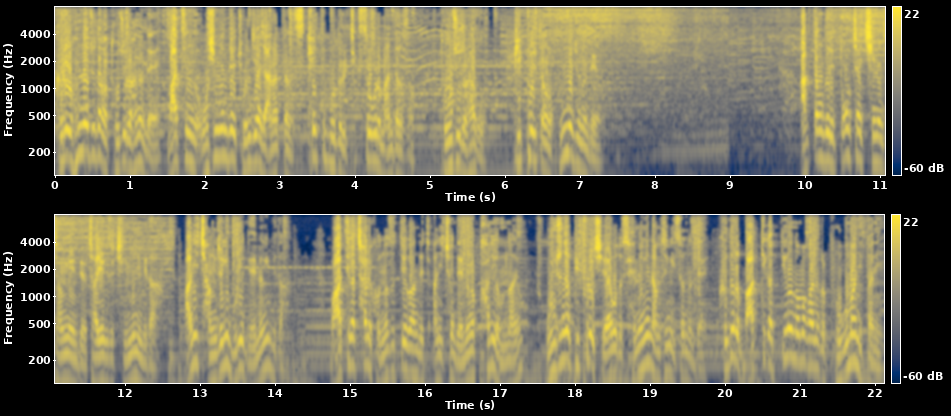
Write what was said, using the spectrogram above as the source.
그를 혼내주다가 도주를 하는데 마티는 50년대에 존재하지 않았던 스케이트보드를 즉석으로 만들어서 도주를 하고 비프 일당을 혼내주는데요. 악당들이 똥차에 치는 장면인데요. 자 여기서 질문입니다. 아니 장정이 무려 4명입니다. 마티가 차를 건너서 뛰어가는데 아니 저 4명은 팔이 없나요? 운전자 비프를 제외하고도 3명의 남성이 있었는데 그들은 마티가 뛰어넘어가는 걸 보고만 있다니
